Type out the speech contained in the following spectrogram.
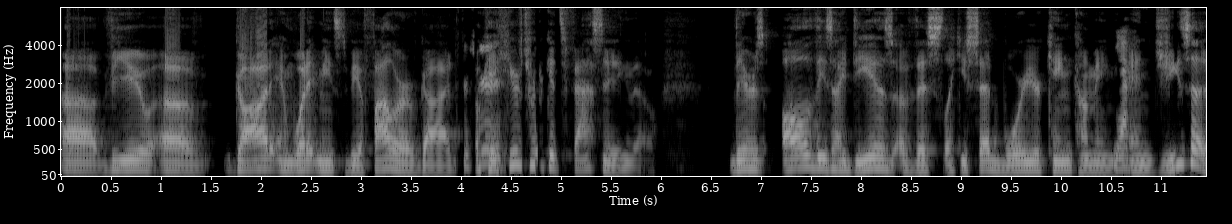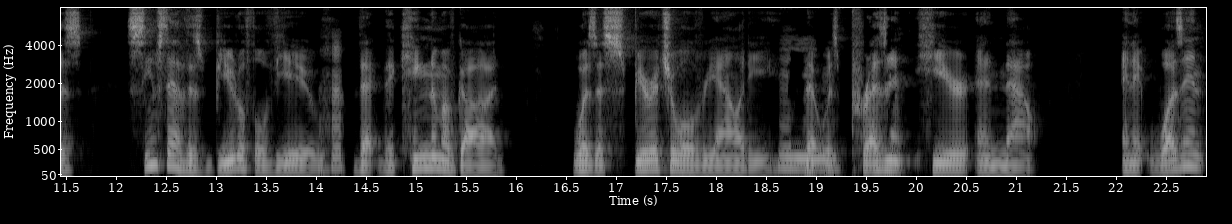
uh, view of God and what it means to be a follower of God. Sure. Okay, here's where it gets fascinating though. There's all of these ideas of this, like you said, warrior king coming, Yeah. and Jesus seems to have this beautiful view Uh-huh. that the kingdom of God was a spiritual reality that Mm. was present here and now. And it wasn't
